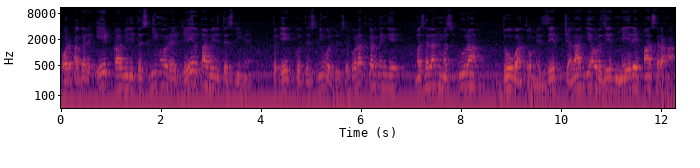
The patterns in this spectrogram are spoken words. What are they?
اور اگر ایک قابل تسلیم ہے اور ایک غیر قابل تسلیم ہے، تو ایک کو تسلیم اور دوسرے کو رد کر دیں گے۔ مثلا مذکورہ دو باتوں میں، زید چلا گیا اور زید میرے پاس رہا۔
